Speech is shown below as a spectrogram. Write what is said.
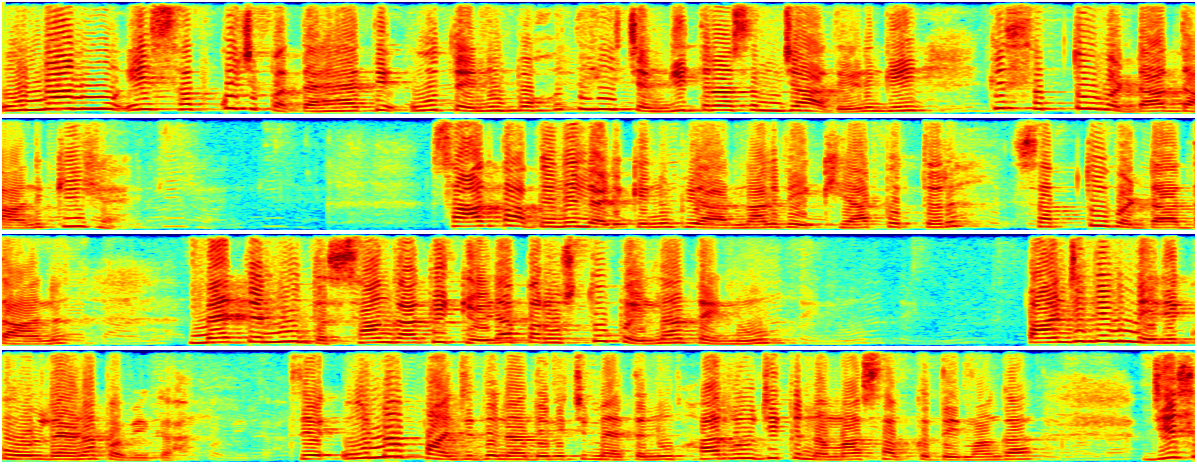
ਉਹਨਾਂ ਨੂੰ ਇਹ ਸਭ ਕੁਝ ਪਤਾ ਹੈ ਤੇ ਉਹ ਤੈਨੂੰ ਬਹੁਤ ਹੀ ਚੰਗੀ ਤਰ੍ਹਾਂ ਸਮਝਾ ਦੇਣਗੇ ਕਿ ਸਭ ਤੋਂ ਵੱਡਾ ਦਾਨ ਕੀ ਹੈ। ਸਾਧ ਬਾਬੇ ਨੇ ਲੜਕੇ ਨੂੰ ਪਿਆਰ ਨਾਲ ਵੇਖਿਆ, ਪੁੱਤਰ, ਸਭ ਤੋਂ ਵੱਡਾ ਦਾਨ ਮੈਂ ਤੈਨੂੰ ਦੱਸਾਂਗਾ ਕਿ ਕਿਹੜਾ ਪਰ ਉਸ ਤੋਂ ਪਹਿਲਾਂ ਤੈਨੂੰ 5 ਦਿਨ ਮੇਰੇ ਕੋਲ ਰਹਿਣਾ ਪਵੇਗਾ। ਤੇ ਉਹਨਾਂ 5 ਦਿਨਾਂ ਦੇ ਵਿੱਚ ਮੈਂ ਤੈਨੂੰ ਹਰ ਰੋਜ਼ ਇੱਕ ਨਵਾਂ ਸਬਕ ਦੇਵਾਂਗਾ ਜਿਸ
